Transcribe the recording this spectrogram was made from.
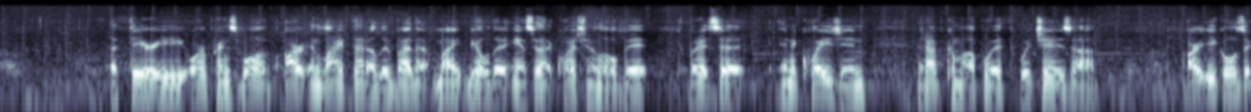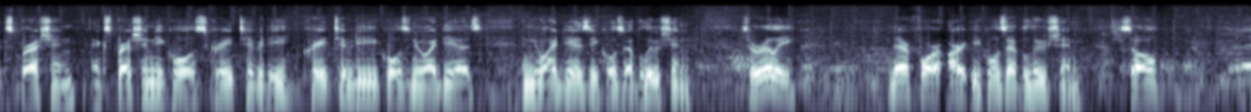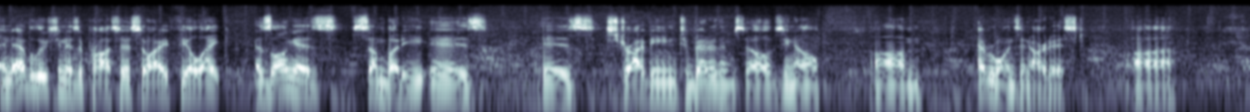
a theory or a principle of art and life that I live by that might be able to answer that question a little bit. But it's a, an equation that I've come up with, which is uh, art equals expression, expression equals creativity, creativity equals new ideas, and new ideas equals evolution. So really, therefore art equals evolution. So, and evolution is a process, so I feel like as long as somebody is is striving to better themselves, you know, um, everyone's an artist. Uh,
